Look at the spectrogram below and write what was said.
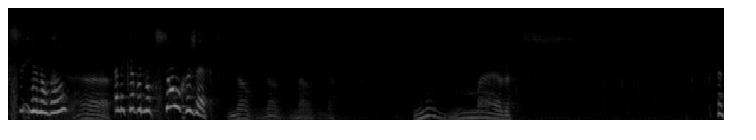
Zie je nog wel? Ja. En ik heb het nog zo gezegd. Nou, nou, nou, nou. Nee, maar... het-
